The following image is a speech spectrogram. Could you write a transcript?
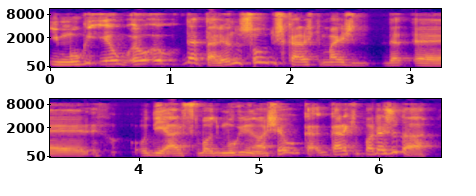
e Mug, eu, eu, eu, detalhe, eu não sou um dos caras que mais de, é, odiaram o futebol de Mugni, não. Achei o cara que pode ajudar.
